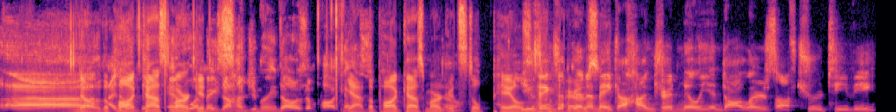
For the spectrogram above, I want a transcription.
uh, No, the I don't think podcast everyone market- makes a hundred million dollars in podcasts. Yeah, the podcast market No. still pales. You in think they're going to make a hundred million dollars off truTV?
